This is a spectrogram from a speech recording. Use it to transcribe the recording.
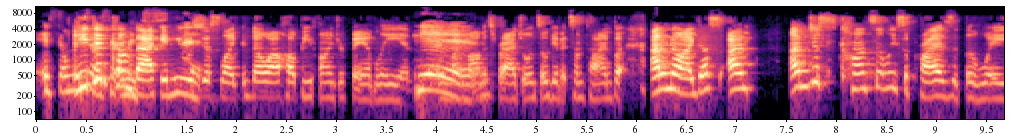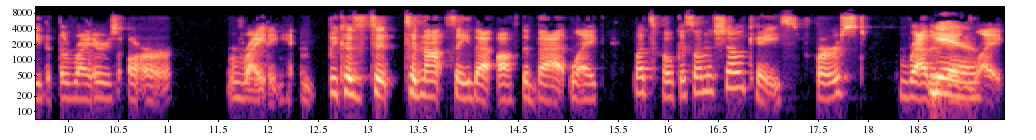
it's only He did come back and he was just like, No, I'll help you find your family and and my mom is fragile and so give it some time. But I don't know, I guess I'm I'm just constantly surprised at the way that the writers are writing him because to to not say that off the bat like let's focus on the showcase first rather than like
